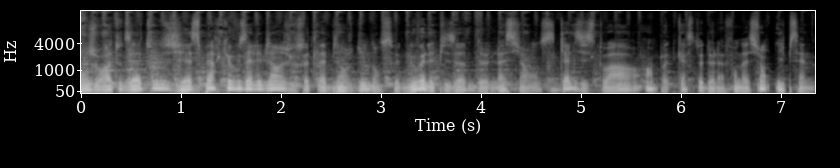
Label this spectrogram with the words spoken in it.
Bonjour à toutes et à tous, j'espère que vous allez bien. Je vous souhaite la bienvenue dans ce nouvel épisode de La Science, Quelles Histoires, un podcast de la Fondation Ibsen.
